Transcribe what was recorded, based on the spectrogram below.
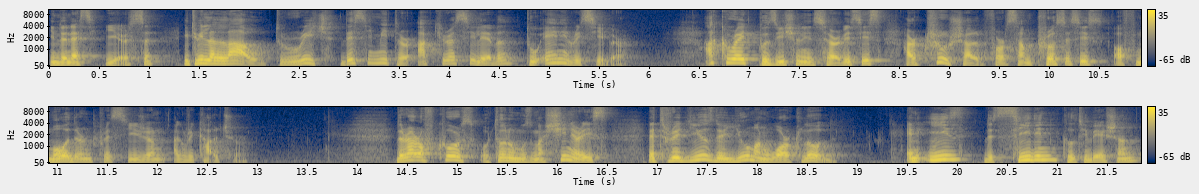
in the next years, it will allow to reach decimeter accuracy level to any receiver. Accurate positioning services are crucial for some processes of modern precision agriculture. There are of course autonomous machineries that reduce the human workload and ease the seeding, cultivation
